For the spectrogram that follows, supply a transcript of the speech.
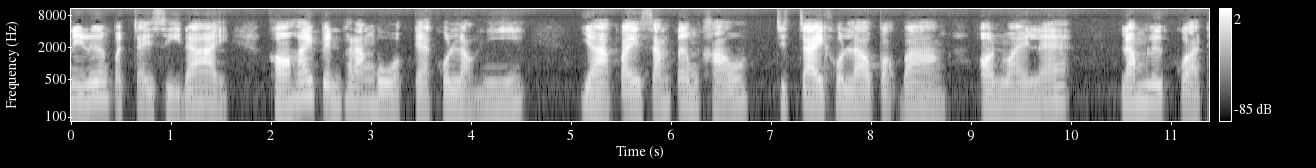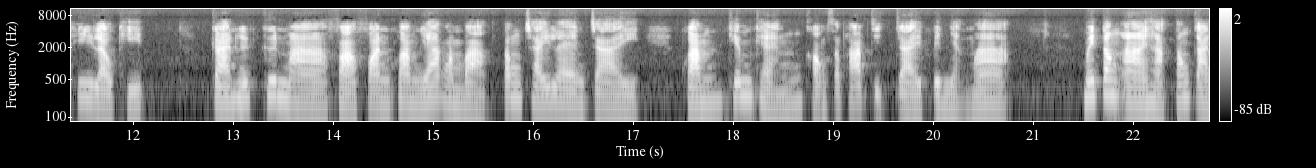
ในเรื่องปัจจัยสี่ได้ ขอให้เป็นพลังบวกแก่คนเหล่านี้ อย่าไปซ้ำเติมเขา จิตใจคนเราเปราะบาง อ่อนไหวและ ล้ำลึกกว่าที่เราคิด การฮึดขึ้นมาฝ่าฟันความยากลำบากต้องใช้แรงใจ ความเข้มแข็งของสภาพจิตใจเป็นอย่างมาก ไม่ต้องอายหากต้องการ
